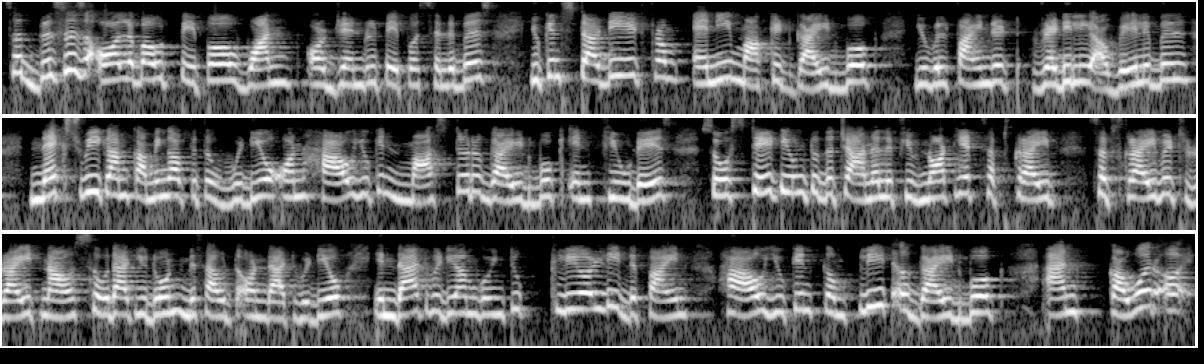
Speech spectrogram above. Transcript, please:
So this is all about paper 1 or general paper syllabus. You can study it from any market guidebook. You will find it readily available. Next week I'm coming up with a video on how you can master a guidebook in few days. So stay tuned to the channel. If you've not yet subscribed, subscribe it right now so that you don't miss out on that video. In that video, I'm going to clearly define how you can complete a guidebook and cover a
